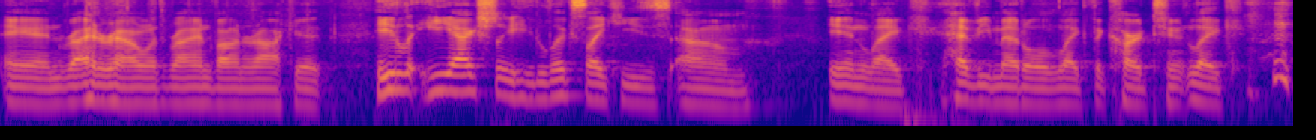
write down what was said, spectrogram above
and ride around with Ryan Von Rocket. He he actually he looks like he's um in like heavy metal, like the cartoon, like.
